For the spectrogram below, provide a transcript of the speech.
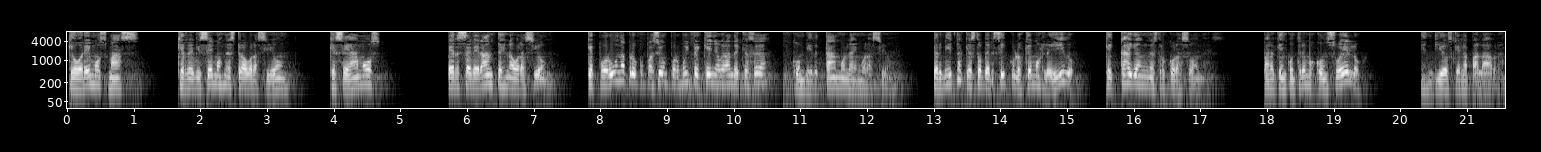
Que oremos más, que revisemos nuestra oración, que seamos perseverantes en la oración, que por una preocupación, por muy pequeña o grande que sea, convirtámosla en oración. Permita que estos versículos que hemos leído que caigan en nuestros corazones, para que encontremos consuelo en Dios, que es la palabra,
